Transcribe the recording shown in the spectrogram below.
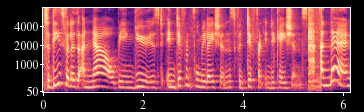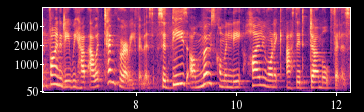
So these fillers are now being used in different formulations for different indications. And then finally, we have our temporary fillers. So these are most commonly hyaluronic acid dermal fillers.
